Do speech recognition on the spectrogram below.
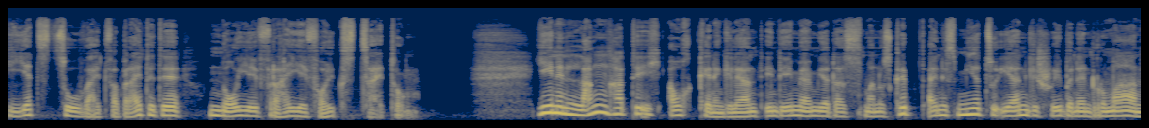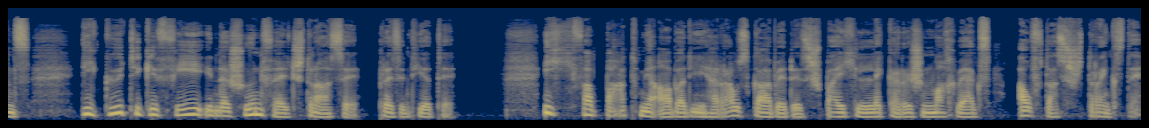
die jetzt so weit verbreitete Neue Freie Volkszeitung. Jenen Lang hatte ich auch kennengelernt, indem er mir das Manuskript eines mir zu Ehren geschriebenen Romans Die gütige Fee in der Schönfeldstraße präsentierte. Ich verbat mir aber die Herausgabe des speichelleckerischen Machwerks auf das strengste.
